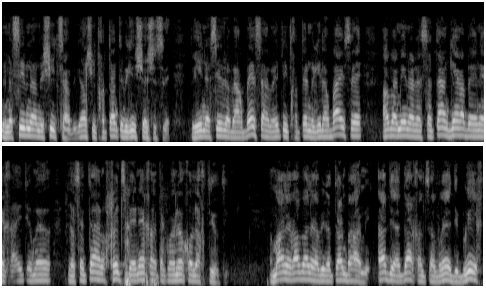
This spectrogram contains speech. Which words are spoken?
ונסיבנא נשיצה בגלל שהתחתנתי בגיל 16 והיא נסיבנא בארבעסה והייתי להתחתן בגיל 14 אבא אמינא לשטן גרה בעיניך. הייתי אומר לשטן חץ בעיניך אתה כבר לא יכול להחטיא אותי. אמר לרבא לרבי נתן בעמי עד ידך על צברי דבריך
